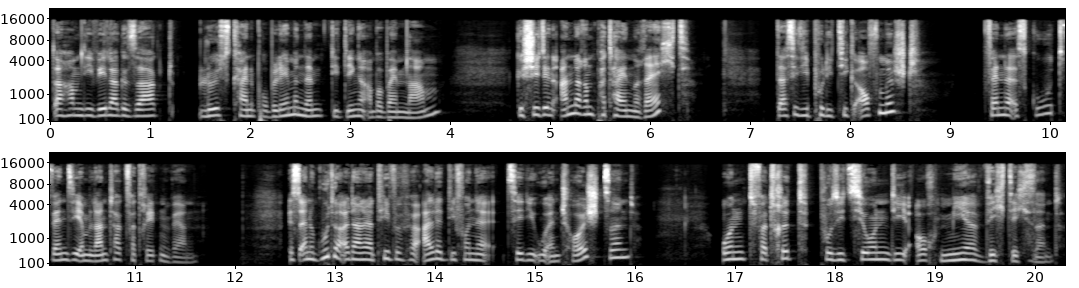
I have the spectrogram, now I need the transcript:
da haben die Wähler gesagt, löst keine Probleme, nimmt die Dinge aber beim Namen. Geschieht den anderen Parteien recht, dass sie die Politik aufmischt, fände es gut, wenn sie im Landtag vertreten wären. Ist eine gute Alternative für alle, die von der CDU enttäuscht sind und vertritt Positionen, die auch mir wichtig sind.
